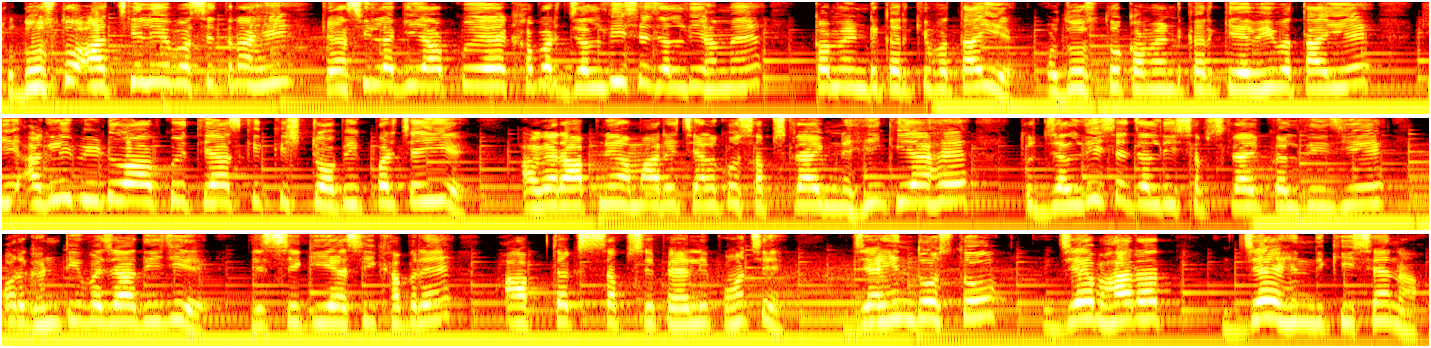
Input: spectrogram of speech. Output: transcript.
तो दोस्तों, आज के लिए बस इतना ही। कैसी लगी आपको यह खबर, जल्दी से जल्दी हमें कमेंट करके बताइए। और दोस्तों, कमेंट करके भी बताइए कि अगली वीडियो आपको इतिहास के किस टॉपिक पर चाहिए। अगर आपने हमारे चैनल को सब्सक्राइब नहीं किया है तो जल्दी से जल्दी सब्सक्राइब कर दीजिए और घंटी बजा दीजिए, जिससे कि ऐसी खबरें आप तक सबसे पहले पहुँचे। जय हिंद दोस्तों, जय भारत, जय हिंद की सेना।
